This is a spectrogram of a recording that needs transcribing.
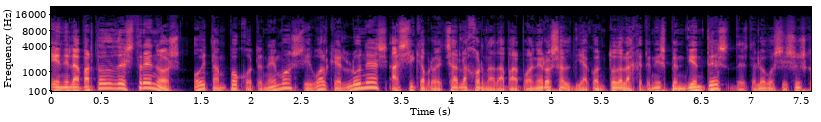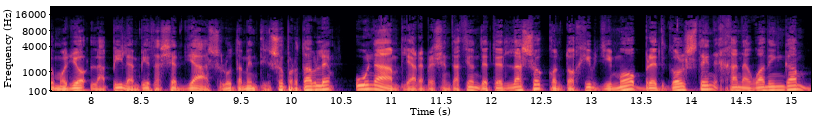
En el apartado de estrenos, hoy tampoco tenemos, igual que el lunes, así que aprovechar la jornada para poneros al día con todas las que tenéis pendientes. Desde luego, si sois como yo, la pila empieza a ser ya absolutamente insoportable. Una amplia representación de Ted Lasso con Tohib Jimo, Brett Goldstein, Hannah Waddingham,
